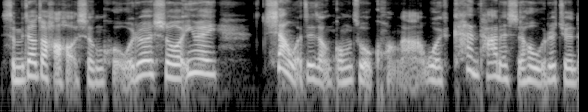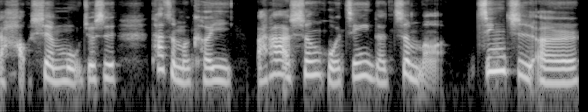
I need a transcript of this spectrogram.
什么叫做好好生活？我就会说，因为像我这种工作狂啊，我看他的时候我就觉得好羡慕，就是他怎么可以把他的生活经营得这么。精致而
